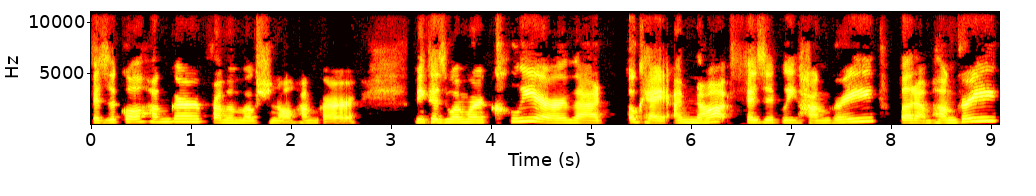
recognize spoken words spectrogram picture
physical hunger from emotional hunger. Because when we're clear that okay, I'm not physically hungry, but I'm hungry,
